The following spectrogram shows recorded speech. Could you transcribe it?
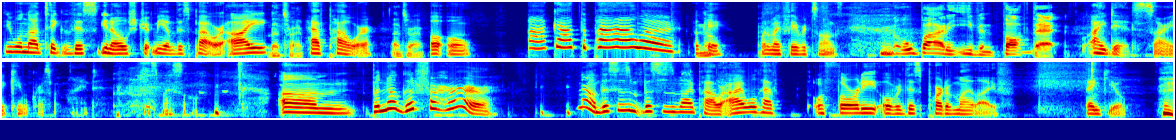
you will not take this, you know, strip me of this power. I That's right. have power. That's right. Uh-oh. I got the power. Okay. One of my favorite songs. Nobody even thought that. I did. Sorry, it came across my mind. That's my song. um, but no, good for her. No, this is this is my power. I will have authority over this part of my life. Thank you.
